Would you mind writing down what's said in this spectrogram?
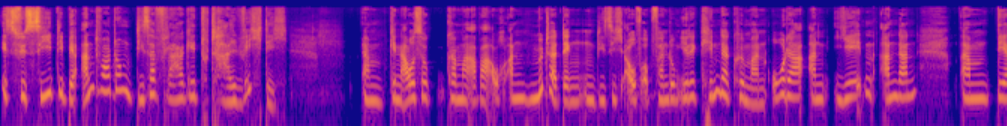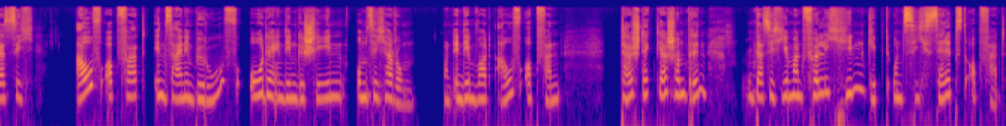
ist für sie die Beantwortung dieser Frage total wichtig. Ähm, genauso können wir aber auch an Mütter denken, die sich aufopfernd um ihre Kinder kümmern oder an jeden anderen, ähm, der sich aufopfert in seinem Beruf oder in dem Geschehen um sich herum. Und in dem Wort aufopfern, da steckt ja schon drin, dass sich jemand völlig hingibt und sich selbst opfert.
